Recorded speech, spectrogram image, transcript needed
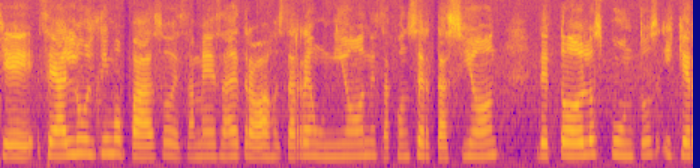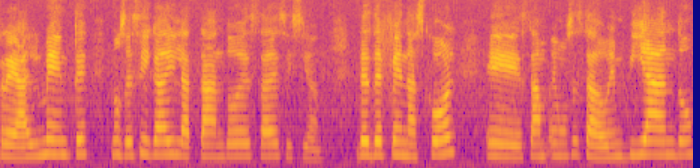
que sea el último paso de esta mesa de trabajo, esta reunión, esta concertación de todos los puntos y que realmente no se siga dilatando esta decisión. Desde FENASCOL eh, hemos estado enviando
